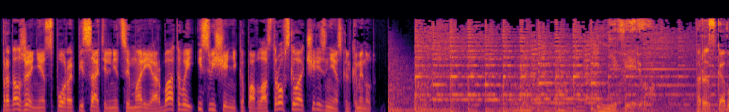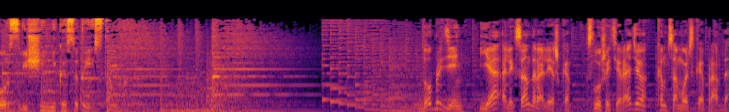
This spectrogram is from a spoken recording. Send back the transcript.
Продолжение спора писательницы Марии Арбатовой и священника Павла Островского через несколько минут. Не верю. Разговор священника с атеистом. Добрый день, я Александр Олешко. Слушайте радио «Комсомольская правда».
